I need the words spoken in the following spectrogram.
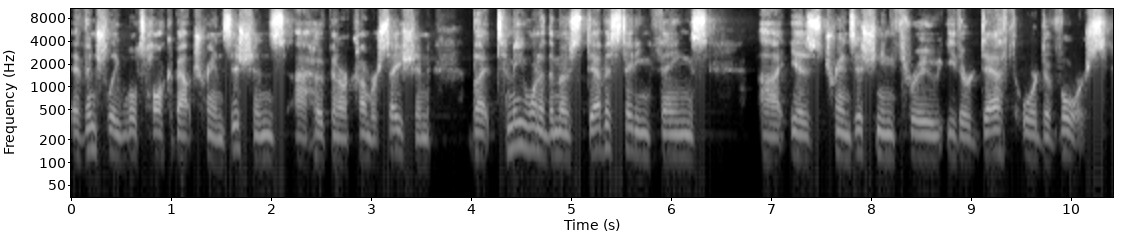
eventually we'll talk about transitions. I hope in our conversation, but to me, one of the most devastating things uh, is transitioning through either death or divorce.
